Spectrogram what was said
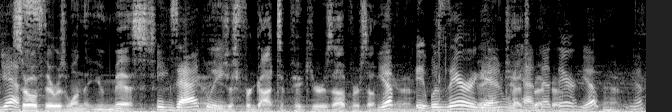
Yes. So if there was one that you missed, you know, Exactly. you, just forgot to pick yours up or something. Yep, it was there again. we had that up. there. Yep, Yeah. yep.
